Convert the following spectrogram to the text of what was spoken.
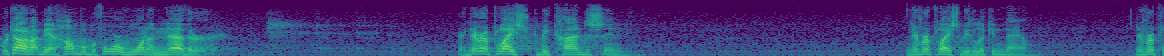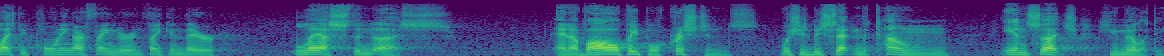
We're talking about being humble before one another. There's never a place to be condescending, never a place to be looking down, never a place to be pointing our finger and thinking they're less than us. And of all people, Christians, we should be setting the tone in such humility.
